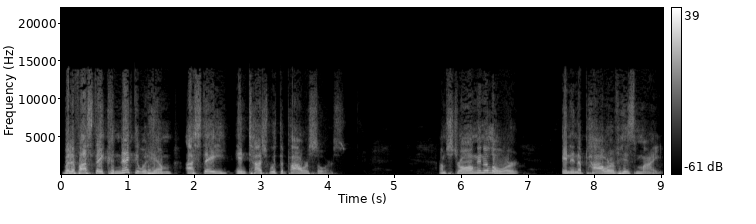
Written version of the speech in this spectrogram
But if I stay connected with him, I stay in touch with the power source. I'm strong in the Lord and in the power of his might.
